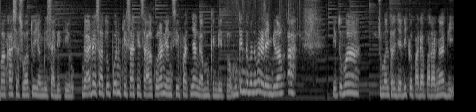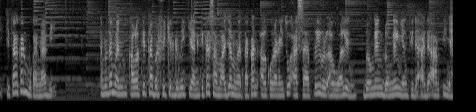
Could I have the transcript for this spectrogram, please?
maka sesuatu yang bisa ditiru. Nggak ada satupun kisah-kisah Al-Quran yang sifatnya nggak mungkin ditiru. Mungkin teman-teman ada yang bilang, ah itu mah cuma terjadi kepada para nabi. Kita kan bukan nabi. Teman-teman, kalau kita berpikir demikian, kita sama aja mengatakan Al-Quran itu asatirul awalin, dongeng-dongeng yang tidak ada artinya.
